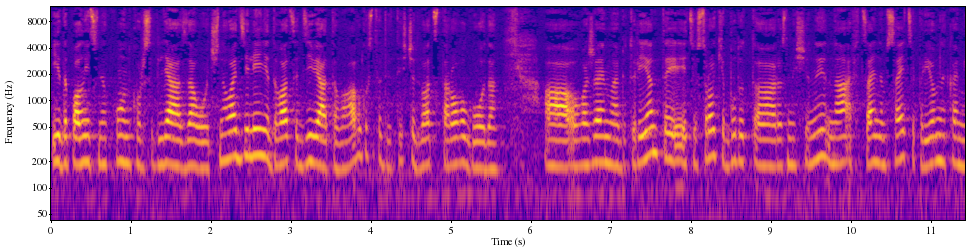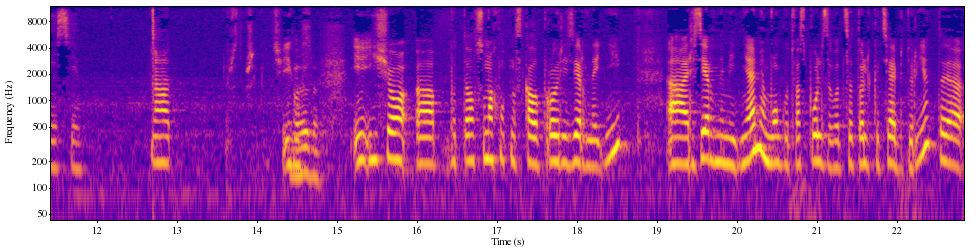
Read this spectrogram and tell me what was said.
и дополнительный конкурс для заочного отделения 29 августа 2022 года. А, уважаемые абитуриенты, эти сроки будут а, размещены на официальном сайте приемной комиссии. А, да, да. И еще, вот Алсу Махмутовна сказала про резервные дни. Резервными днями могут воспользоваться только те абитуриенты,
